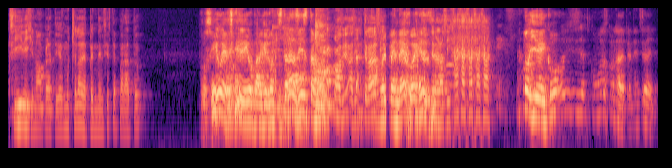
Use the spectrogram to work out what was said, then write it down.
Sí, dije, no, espérate, es mucha la dependencia de este aparato. Pues sí, güey. Digo, para que contestaras así está muy, así, así literal, así. muy pendejo, ¿eh? Literal así, ja, ja, ja, ja, ja. Oye, ¿cómo, ¿cómo vas con la dependencia del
